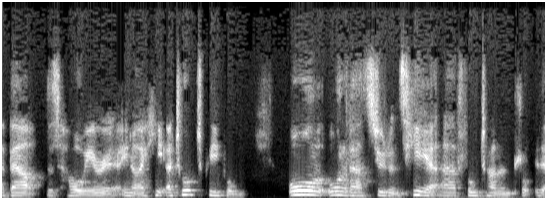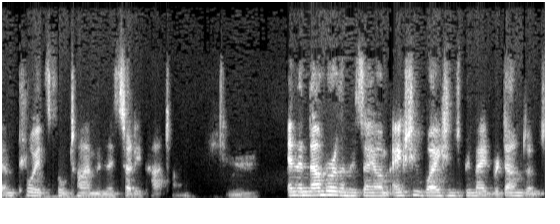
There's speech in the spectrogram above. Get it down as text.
about this whole area, you know, I, I talk to people all, all of our students here are full-time employed, employed full-time and they study part-time. Mm. And the number of them who say, I'm actually waiting to be made redundant.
